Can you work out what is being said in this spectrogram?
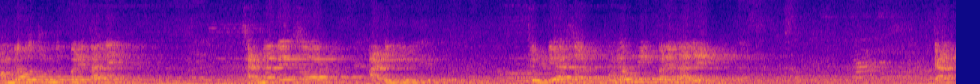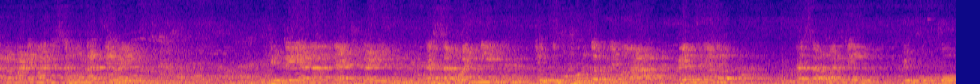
अमरावतीहून परत आले. खंडादे सर आणि चुंडिया सर पुण्याहून इथपर्यंत आले. त्याचप्रमाणे माझे सर्व नातेवाईक हे ते येणार त्या ठिकाणी त्या सर्वांनी जे उत्स्फूर्तपणे मला प्रेम केलं त्या सर्वांचे मी खूप खूप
